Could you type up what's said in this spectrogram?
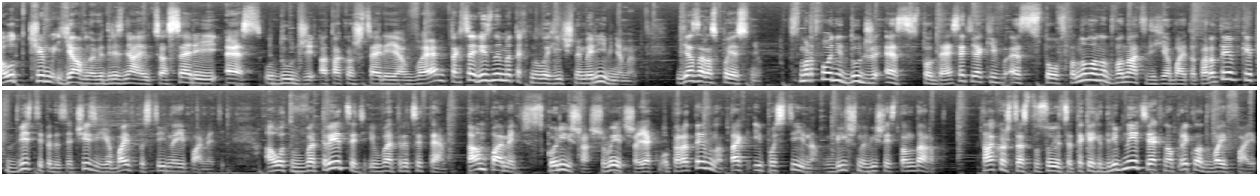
А от чим явно відрізняються серії S у Дуджі, а також серія V, так це різними технологічними рівнями. Я зараз поясню. В смартфоні Duji S110, як і в S100, встановлено 12 ГБ оперативки та 256 ГБ постійної пам'яті. А от в V30 і в V30T там пам'ять скоріша, швидша, як оперативна, так і постійна, більш новіший стандарт. Також це стосується таких дрібниць, як, наприклад, Wi-Fi.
